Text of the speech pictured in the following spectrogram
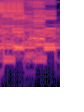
Yeah.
